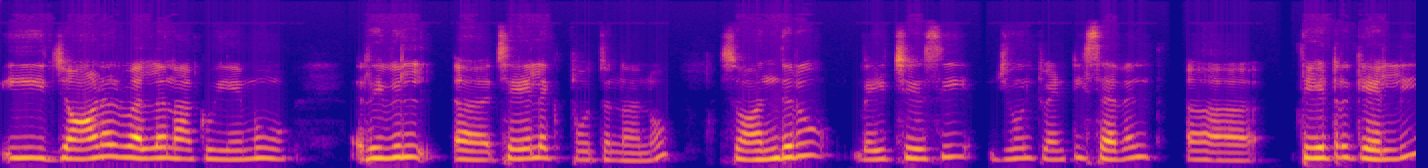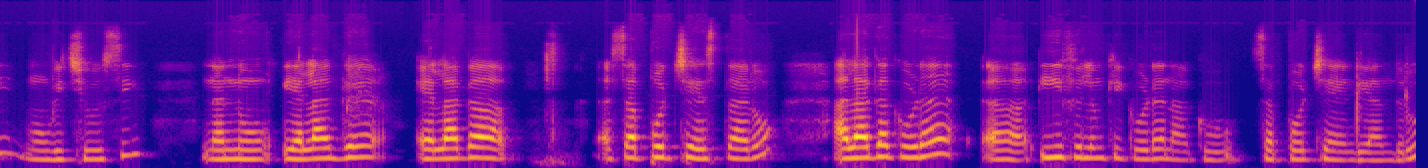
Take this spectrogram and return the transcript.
ఈ జానర్ వల్ల నాకు ఏమో రివీల్ చేయలేకపోతున్నాను. సో, అందరూ వెయిట్ చేసి జూన్ ట్వంటీ సెవెంత్ థియేటర్కి వెళ్ళి మూవీ చూసి నన్ను ఎలాగ ఎలాగా సపోర్ట్ చేస్తారో అలాగా కూడా ఈ ఫిలింకి కూడా నాకు సపోర్ట్ చేయండి అందరూ.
